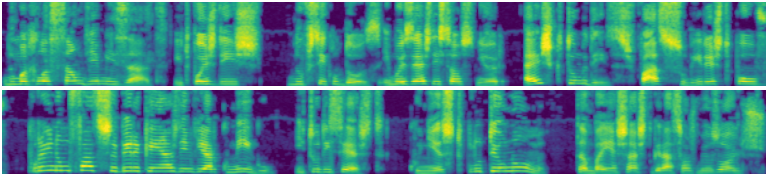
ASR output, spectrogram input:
numa relação de amizade. E depois diz no versículo 12: E Moisés disse ao Senhor: Eis que tu me dizes, faço subir este povo, porém não me fazes saber a quem has de enviar comigo. E tu disseste: Conheço-te pelo teu nome, também achaste graça aos meus olhos.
